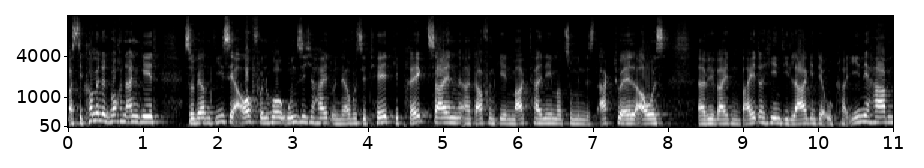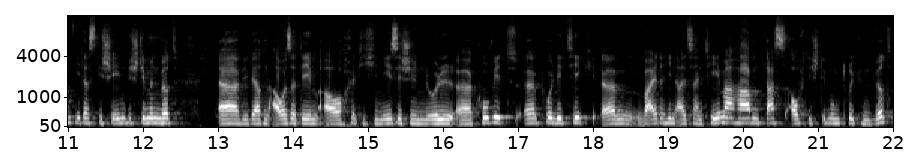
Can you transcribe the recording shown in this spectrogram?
Was die kommenden Wochen angeht, so werden diese auch von hoher Unsicherheit und Nervosität geprägt sein. Äh, davon gehen Marktteilnehmer zumindest aktuell aus. Äh, wir werden weiterhin die Lage in der Ukraine haben, die das Geschehen bestimmen wird. Äh, wir werden außerdem auch die chinesische Null-Covid-Politik ähm, weiterhin als ein Thema haben, das auf die Stimmung drücken wird.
